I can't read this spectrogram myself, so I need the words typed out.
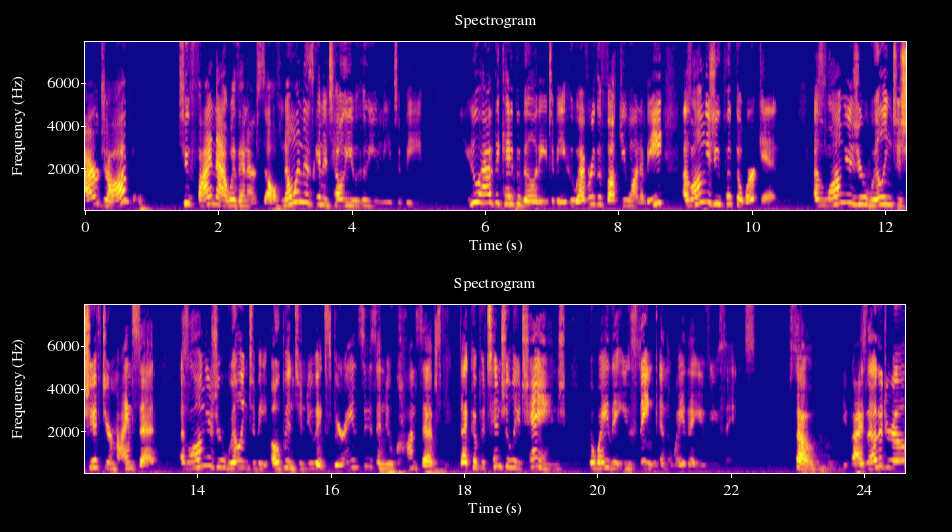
our job to find that within ourselves. No one is going to tell you who you need to be. You have the capability to be whoever the fuck you want to be as long as you put the work in, as long as you're willing to shift your mindset, as long as you're willing to be open to new experiences and new concepts that could potentially change the way that you think and the way that you view things. So, you guys know the drill.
